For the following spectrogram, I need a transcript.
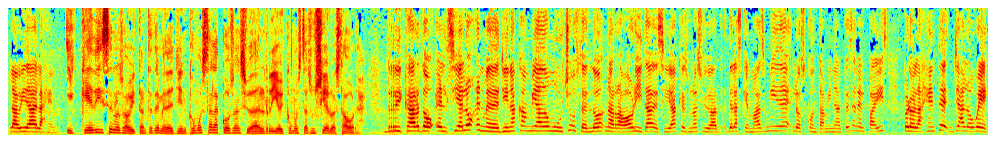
la vida de la gente. ¿Y qué dicen los habitantes de Medellín? ¿Cómo está la cosa en Ciudad del Río y cómo está su cielo hasta ahora? Ricardo, el cielo en Medellín ha cambiado mucho. Usted lo narraba ahorita, decía que es una ciudad de las que más mide los contaminantes en el país, pero la gente ya lo ve.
